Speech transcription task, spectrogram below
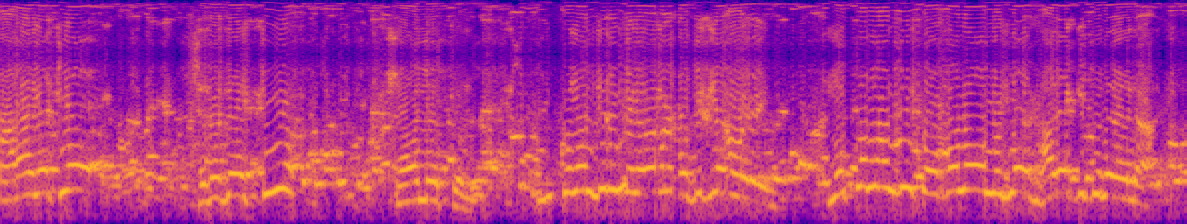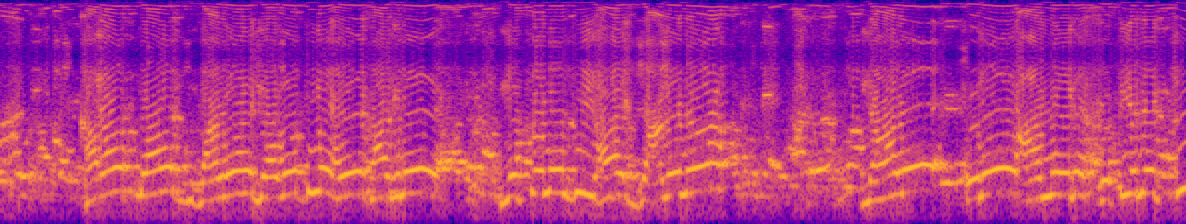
মারা গেছে, সেটাতে একটু সহমত করুন মুখ্যমন্ত্রী এরকম প্রতিক্রিয়া করে মুখ্যমন্ত্রী কখনো নিজের ঘরে কিছু দেয় না। খারাপ কাজ বাংলায় যাবতীয় হয়ে থাকলে মুখ্যমন্ত্রী হয় জানে না, নাহলে কোনো আমি এটা খতিয়ে দেখছি,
